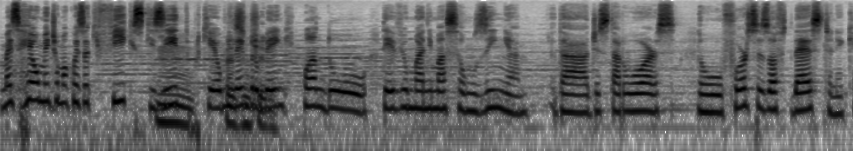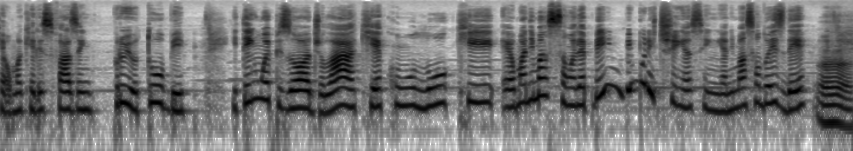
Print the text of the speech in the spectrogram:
mas realmente é uma coisa que fica esquisito, hum, porque eu me lembro sentido. bem que quando teve uma animaçãozinha da, de Star Wars no Forces of Destiny, que é uma que eles fazem pro YouTube, e tem um episódio lá que é com o Luke, é uma animação, ele é bem, bem bonitinha, assim, animação 2D. Uhum.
